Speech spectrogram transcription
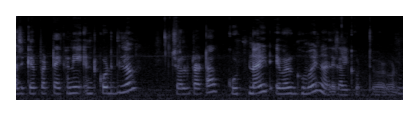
আজকের পার্টটা এখানেই এন্ড করে দিলাম। চলো টাটা গুড নাইট এবার ঘুমাই, নাহলে কালকে করতে পারব না।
